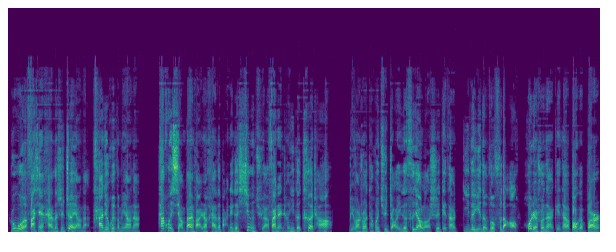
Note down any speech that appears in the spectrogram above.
如果发现孩子是这样的，他就会怎么样呢？他会想办法让孩子把这个兴趣啊发展成一个特长。比方说他会去找一个私教老师给他一对一的做辅导，或者说呢给他报个班儿，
